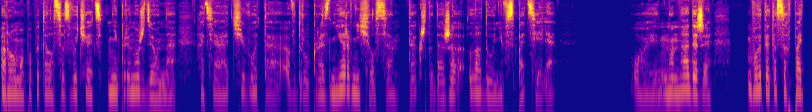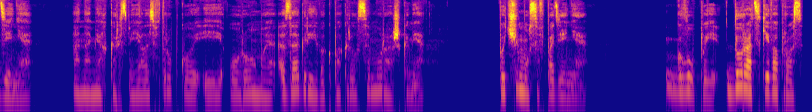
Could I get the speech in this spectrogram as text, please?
Рома попытался звучать непринужденно, хотя от чего-то вдруг разнервничался, так что даже ладони вспотели. Ой, ну надо же, вот это совпадение. Она мягко рассмеялась в трубку, и у Ромы загривок покрылся мурашками. Почему совпадение? Глупый, дурацкий вопрос.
